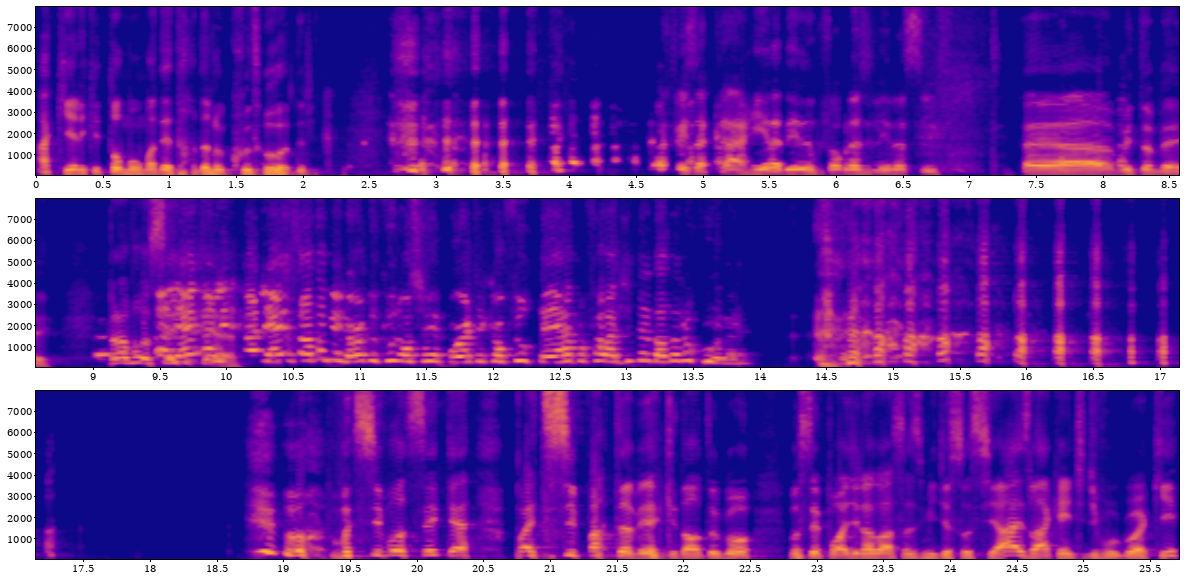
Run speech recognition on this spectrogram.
aquele que tomou uma dedada no cu do Rodrigo. Fez a carreira dele no futebol brasileiro assim. É, muito bem. Pra você aliás, que quer... aliás, nada melhor do que o nosso repórter, que é o Fio Terra, pra falar de dedada no cu, né? Se você quer participar também aqui do Autogol, você pode ir nas nossas mídias sociais, lá que a gente divulgou aqui,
